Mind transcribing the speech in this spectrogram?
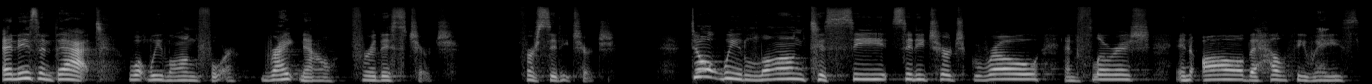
And isn't that what we long for right now for this church, for City Church? Don't we long to see City Church grow and flourish in all the healthy ways?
